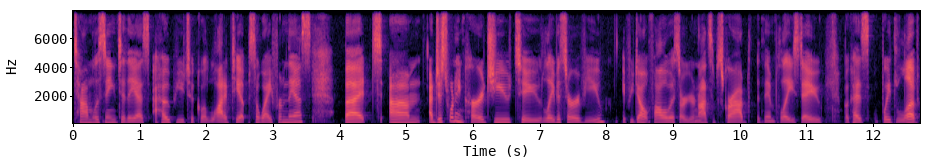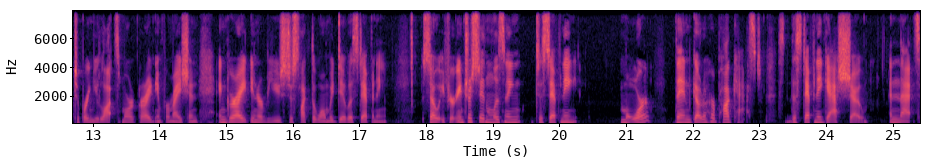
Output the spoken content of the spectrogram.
time listening to this. I hope you took a lot of tips away from this. But um, I just want to encourage you to leave us a review. If you don't follow us or you're not subscribed, then please do because we'd love to bring you lots more great information and great interviews, just like the one we did with Stefanie. So if you're interested in listening to Stefanie more, then go to her podcast, The Stefanie Gass Show. And that's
